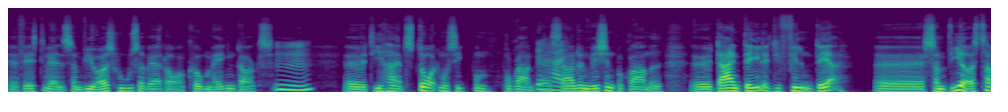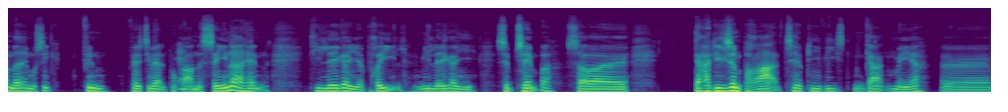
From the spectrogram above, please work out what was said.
øh, festival, som vi også huser hvert år, Copenhagen Dogs. Mm. Øh, de har et stort musikprogram, det er Sound and Vision-programmet. Øh, der er en del af de film der, øh, som vi også tager med i musikfilmfestivalprogrammet ja. senere hen. De ligger i april, vi ligger i september, så øh, der er de ligesom parat til at blive vist en gang mere, øh,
